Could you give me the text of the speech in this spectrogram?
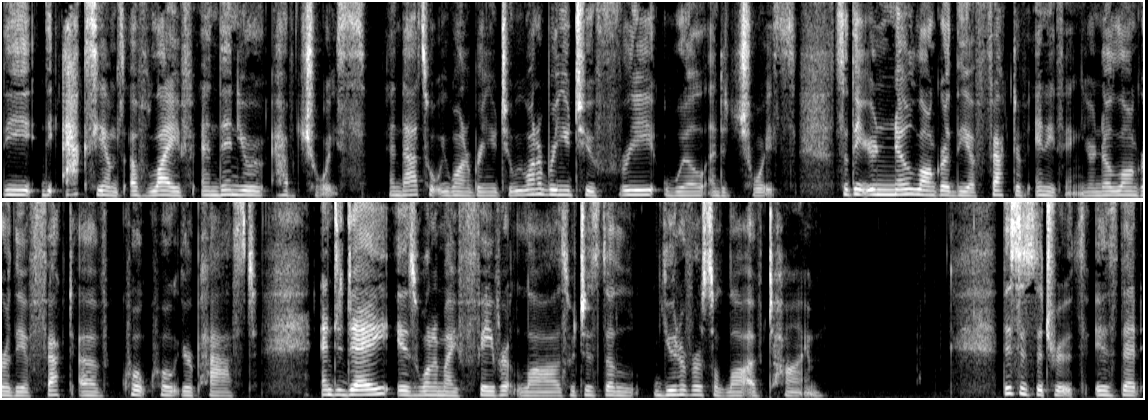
the the axioms of life, and then you have choice. And that's what we want to bring you to. We want to bring you to free will and a choice so that you're no longer the effect of anything. You're no longer the effect of, quote, quote, your past. And today is one of my favorite laws, which is the universal law of time. This is the truth is that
